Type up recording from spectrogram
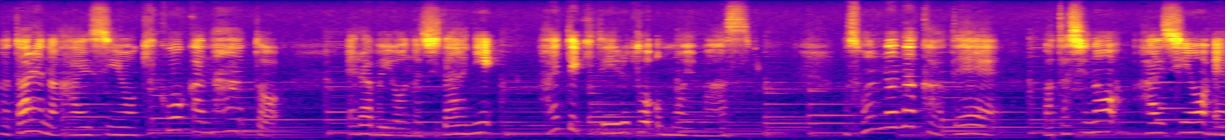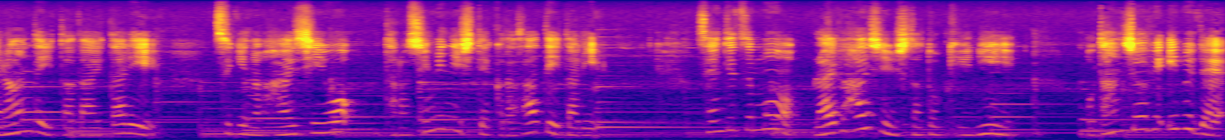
ま、誰の配信を聞こうかなと選ぶような時代に入ってきていると思います。そんな中で私の配信を選んでいただいたり次の配信を楽しみにしてくださっていたり先日もライブ配信した時にお誕生日イブで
